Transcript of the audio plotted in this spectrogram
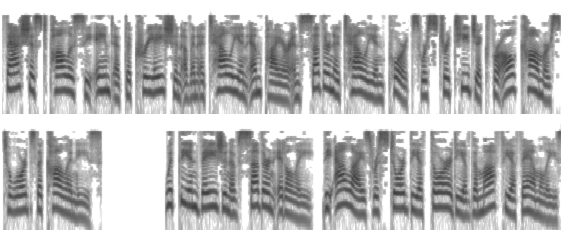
Fascist policy aimed at the creation of an Italian empire and southern Italian ports were strategic for all commerce towards the colonies. With the invasion of southern Italy, the Allies restored the authority of the mafia families,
